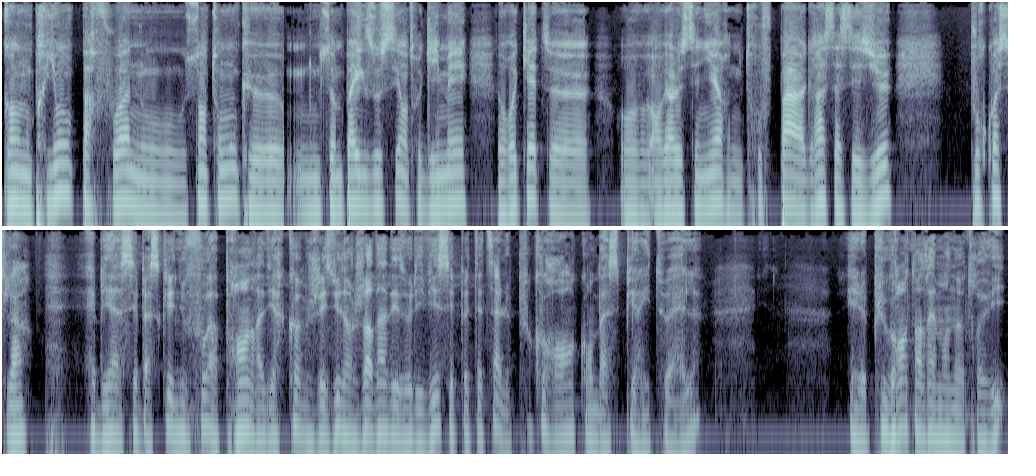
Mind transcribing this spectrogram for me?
Quand nous prions, parfois nous sentons que nous ne sommes pas exaucés, entre guillemets, nos requêtes euh, envers le Seigneur ne trouvent pas grâce à ses yeux. Pourquoi cela? Eh bien, c'est parce qu'il nous faut apprendre à dire comme Jésus dans le Jardin des Oliviers, c'est peut-être ça le plus grand combat spirituel et le plus grand entraînement de notre vie,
